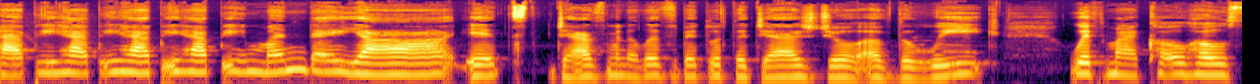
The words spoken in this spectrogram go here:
Happy, happy, happy, happy Monday, y'all. It's Jasmine Elizabeth with the Jazz Jewel of the Week with my co host,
